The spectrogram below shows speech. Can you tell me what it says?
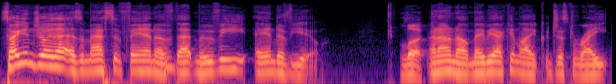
so I can enjoy that as a massive fan of that movie and of you. Look, And I don't know, maybe I can like just write.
